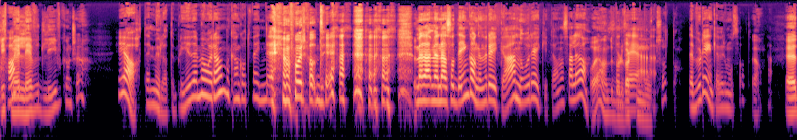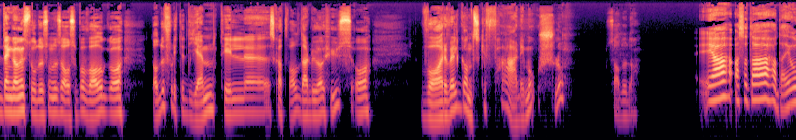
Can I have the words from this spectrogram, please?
Litt mer levd liv, kanskje? Ja, det er mulig at det blir det med årene. Det kan godt være det. men, men altså, den gangen røyka jeg. Nå røyker ikke jeg noe særlig, da. Oh, ja, det burde vært det- motsatt, da. Det burde egentlig vært motsatt. Ja. Eh, Den gangen sto du, som du sa, også på valg, og da du flyttet hjem til eh, Skatval, der du har hus, og var vel ganske ferdig med Oslo, sa du da. Ja, altså da hadde jeg jo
